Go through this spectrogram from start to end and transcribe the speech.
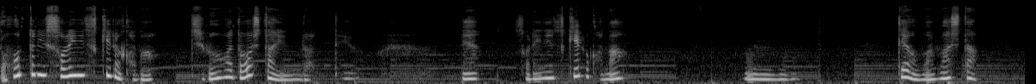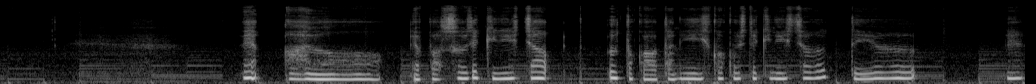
本当にそれに尽きるかな。自分はどうしたいんだっていう。ね、それに尽きるかな。うん。って思いました。ね、あのー、やっぱ数字気にしちゃうとか他人比較して気にしちゃうっていう、ね、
